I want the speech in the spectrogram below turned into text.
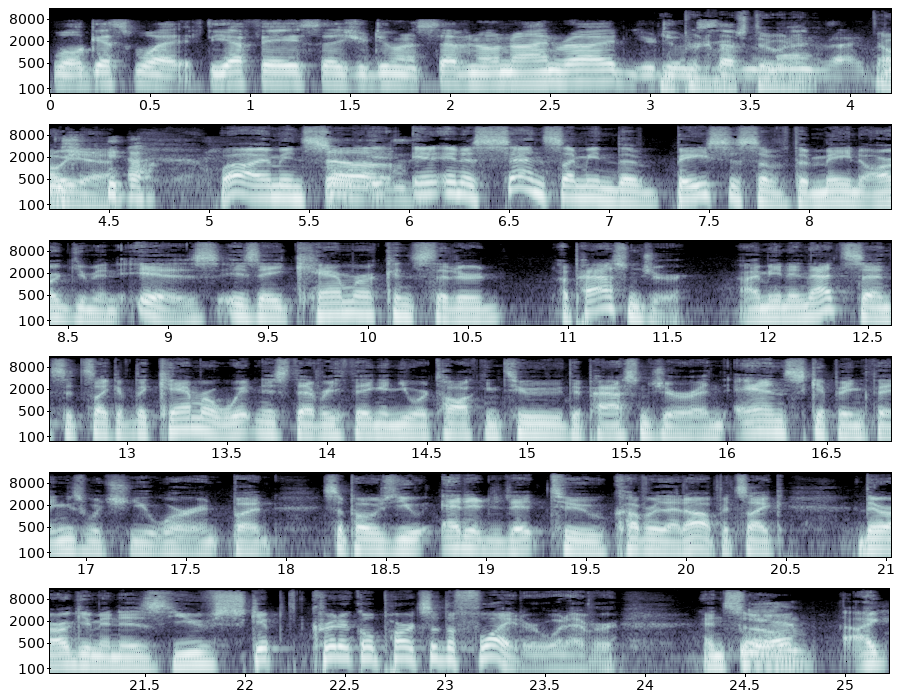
well, guess what? If the FAA says you're doing a 709 ride, you're, doing a 709 ride. Oh, yeah. yeah. Well, I mean, so, so in, in, a sense, I mean, the basis of the main argument is, is a camera considered a passenger? I mean, in that sense, it's like if the camera witnessed everything and you were talking to the passenger and, and skipping things, which you weren't, but suppose you edited it to cover that up. It's like their argument is you've skipped critical parts of the flight or whatever. And so, yeah. I,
